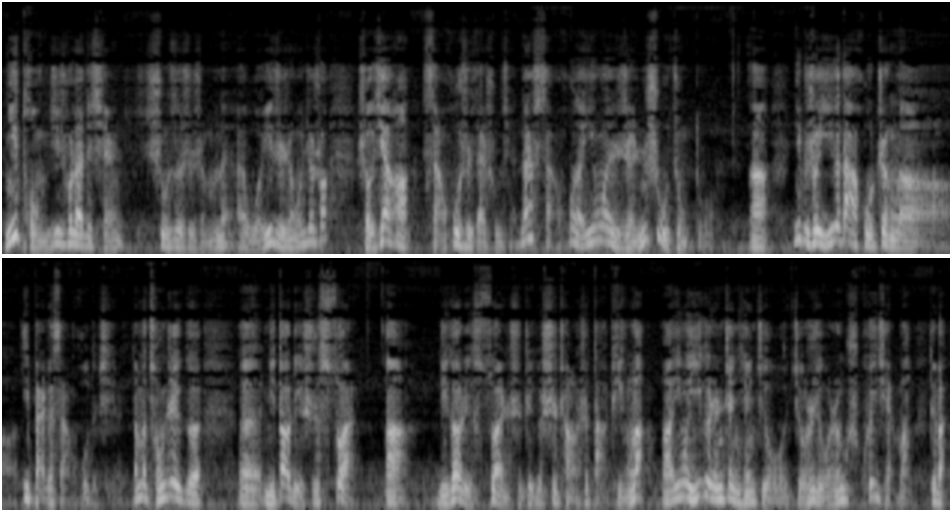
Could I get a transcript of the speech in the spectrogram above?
你统计出来的钱数字是什么呢？哎，我一直认为就是说，首先啊，散户是在输钱，但是散户呢，因为人数众多啊，你比如说一个大户挣了一百个散户的钱，那么从这个呃，你到底是算啊？你到底算是这个市场是打平了啊？因为一个人挣钱，九九十九个人亏钱嘛，对吧？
